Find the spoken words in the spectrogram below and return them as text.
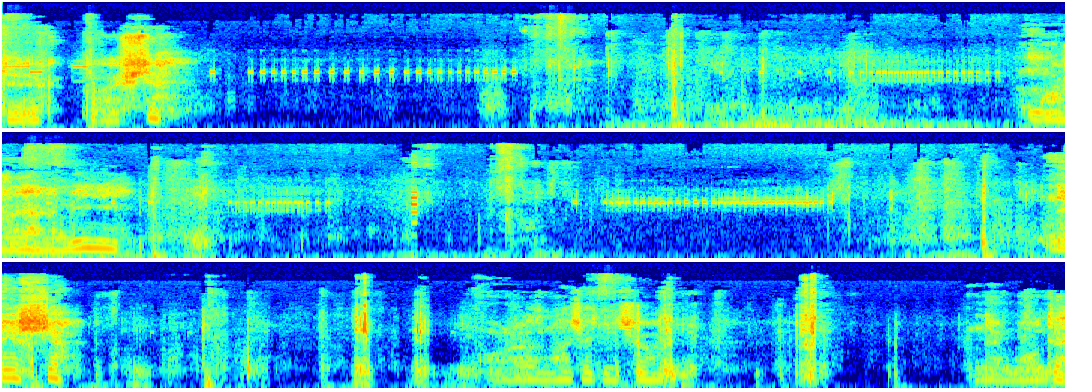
Так, ось ще. Може і алюміній. нижче. Уже значить нічого не буде.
